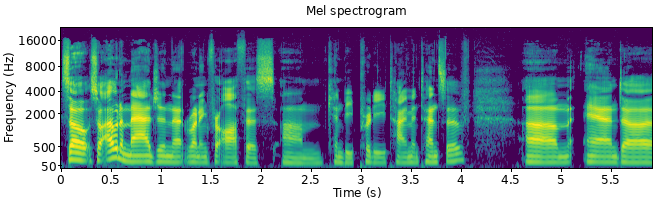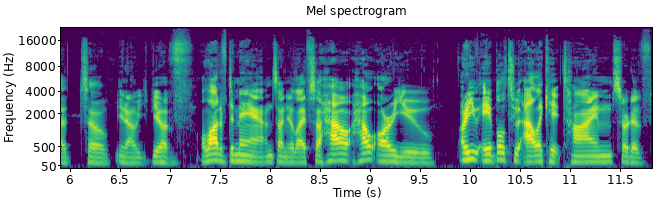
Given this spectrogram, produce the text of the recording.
So so I would imagine that running for office um, can be pretty time intensive. Um, and uh, so you know you have a lot of demands on your life. So how how are you are you able to allocate time sort of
